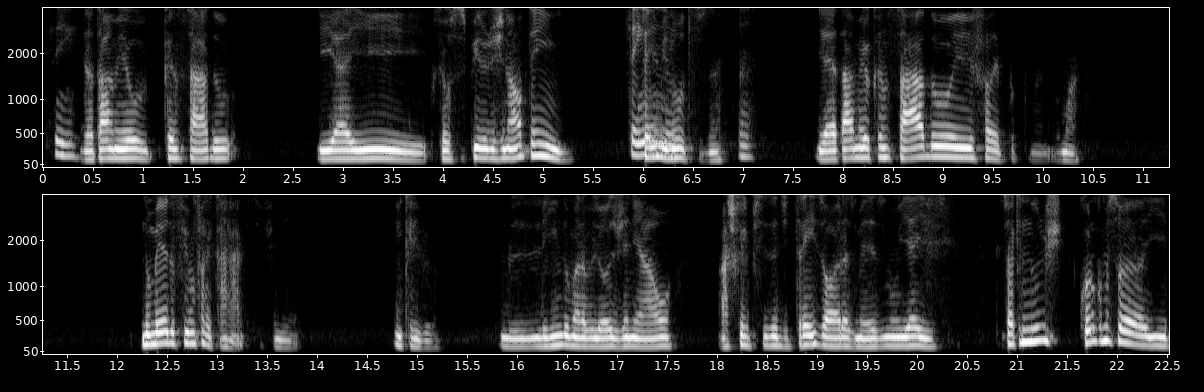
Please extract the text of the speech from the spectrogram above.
Sim. Eu tava meio cansado. E aí. Porque o Suspiro original tem 100, 100 minutos. minutos, né? Ah. E aí eu tava meio cansado e falei, puta, mano, vamos lá. No meio do filme eu falei, caralho, esse filme é incrível. Lindo, maravilhoso, genial. Acho que ele precisa de três horas mesmo, e é isso. Só que no, quando começou a ir,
